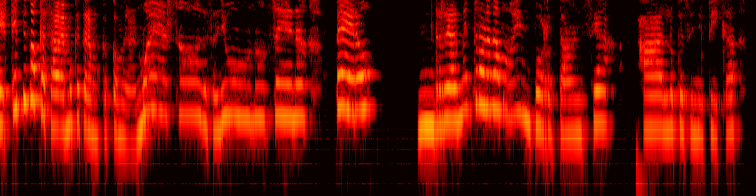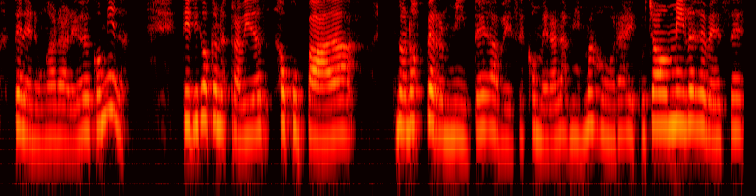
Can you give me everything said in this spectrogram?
Es típico que sabemos que tenemos que comer almuerzo, desayuno, cena, pero realmente no le damos importancia a lo que significa tener un horario de comida. Típico que nuestra vida ocupada no nos permite a veces comer a las mismas horas. He escuchado miles de veces,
